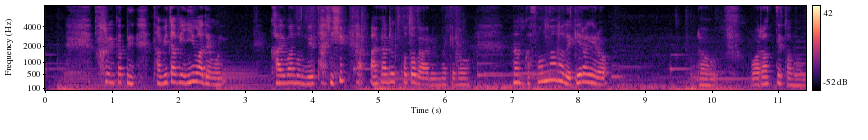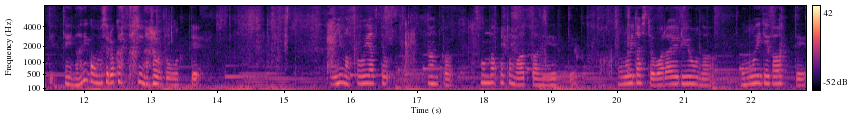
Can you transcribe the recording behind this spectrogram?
それがねたびたび今でも会話のネタに 上がることがあるんだけどなんかそんなのでゲラゲラ笑ってたのって一体何が面白かったんだろうと思って。今そうやってなんかそんなこともあったねって思い出して笑えるような思い出があって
